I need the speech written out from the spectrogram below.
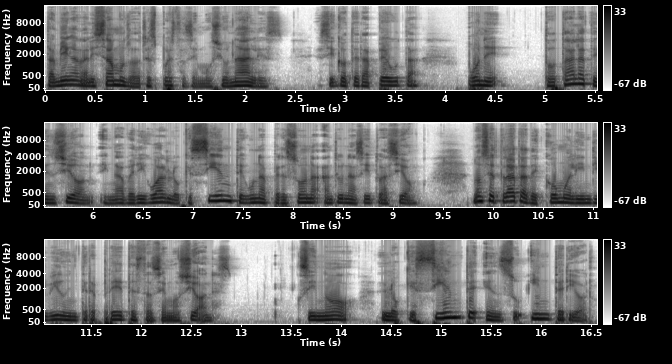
También analizamos las respuestas emocionales. El psicoterapeuta pone total atención en averiguar lo que siente una persona ante una situación. No se trata de cómo el individuo interpreta estas emociones, sino lo que siente en su interior.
